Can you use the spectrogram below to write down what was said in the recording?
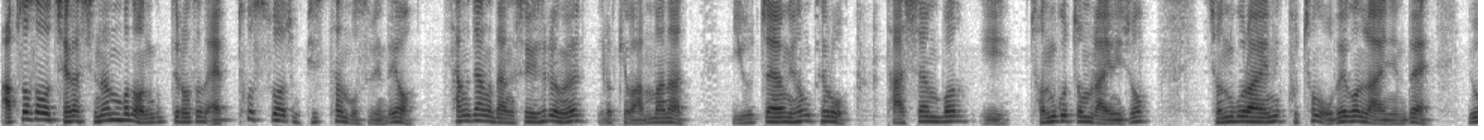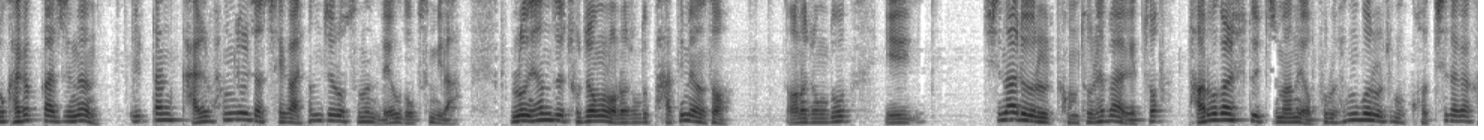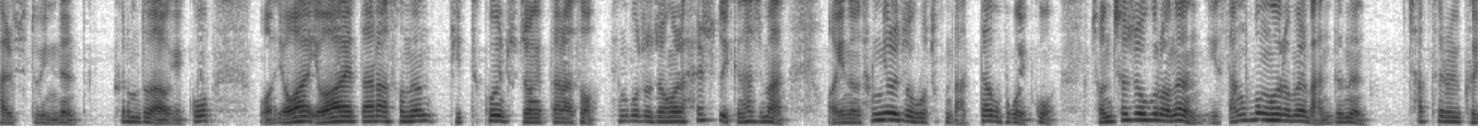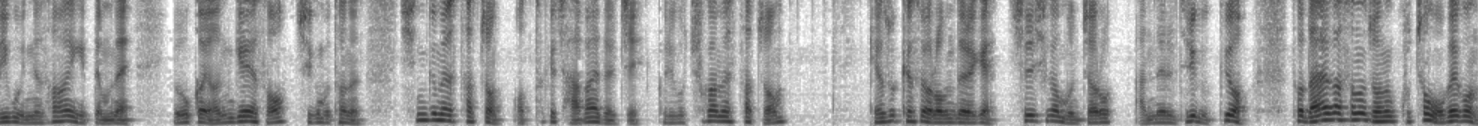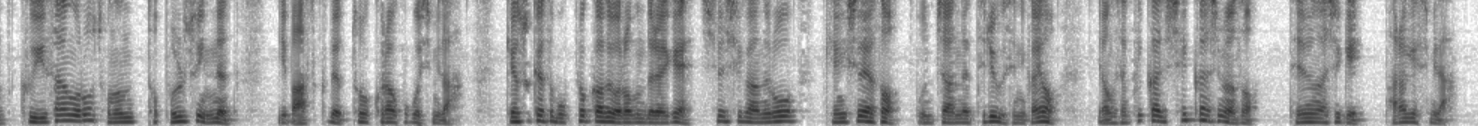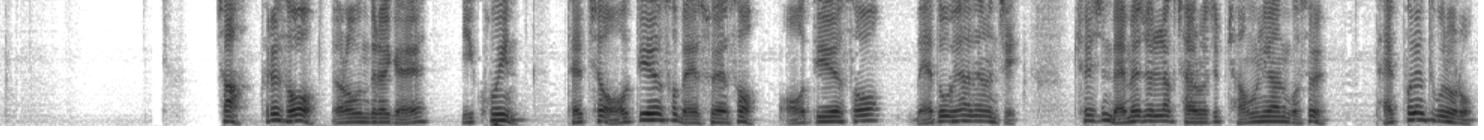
앞서서 제가 지난번에 언급드렸던 앱토스와 좀 비슷한 모습인데요. 상장 당시의 흐름을 이렇게 완만한 이 U자형 형태로 다시 한번 이 전고점 라인이죠. 전고 라인이 9,500원 라인인데 이 가격까지는 일단 갈 확률 자체가 현재로서는 매우 높습니다. 물론 현재 조정을 어느 정도 받으면서 어느 정도 이 시나리오를 검토를 해봐야겠죠. 바로 갈 수도 있지만 옆으로 횡보를 좀 거치다가 갈 수도 있는 흐름도 나오겠고 어, 여하, 여하에 따라서는 비트코인 조정에 따라서 횡보 조정을 할 수도 있긴 하지만 어, 이는 확률적으로 조금 낮다고 보고 있고 전체적으로는 이 쌍봉 흐름을 만드는 차트를 그리고 있는 상황이기 때문에 이것과 연계해서 지금부터는 신규 매스타점 어떻게 잡아야 될지 그리고 추가 매스타점 계속해서 여러분들에게 실시간 문자로 안내를 드리고 있고요. 더 나아가서는 저는 9,500원 그 이상으로 저는 더 볼 수 있는 이 마스크 네트워크라고 보고 있습니다. 계속해서 목표가도 여러분들에게 실시간으로 갱신해서 문자 안내 드리고 있으니까요. 영상 끝까지 체크하시면서 대응하시기 바라겠습니다. 자, 그래서 여러분들에게 이 코인 대체 어디에서 매수해서 어디에서 매도해야 되는지 최신 매매 전략 자료집 정리한 것을 100% 무료로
